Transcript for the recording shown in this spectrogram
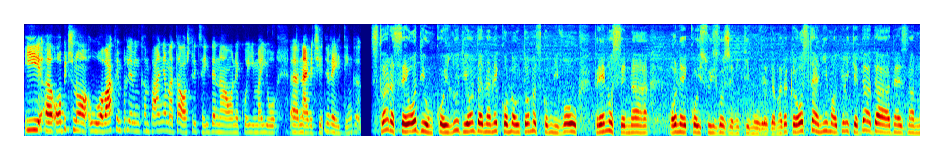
i e, obično u ovakvim prljavim kampanjama ta oštrica ide na one koji imaju e, najveći rejting. Stvara se odijum koji ljudi onda na nekom automatskom nivou prenose na one koji su izloženi tim uvredama. Dakle, ostaje njima otprilike da, da, ne znam,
